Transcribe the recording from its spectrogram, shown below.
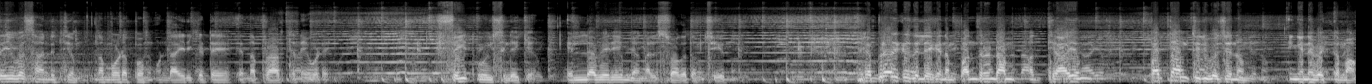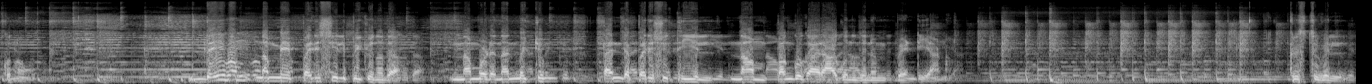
ദൈവ സാന്നിധ്യം നമ്മോടൊപ്പം ഉണ്ടായിരിക്കട്ടെ എന്ന പ്രാർത്ഥനയോടെ ഫെയ്ത്ത് വോയിസിലേക്ക് എല്ലാവരെയും ഞങ്ങൾ സ്വാഗതം ചെയ്യുന്നു. ഫെബ്രുവരി ലേഖനം പന്ത്രണ്ടാം അധ്യായം പത്താം തിരുവചനം ഇങ്ങനെ വ്യക്തമാക്കുന്നു. ദൈവം നമ്മെ പരിശീലിപ്പിക്കുന്നത് നമ്മുടെ നന്മയ്ക്കും തന്റെ പരിശുദ്ധിയിൽ നാം പങ്കുകാരാകുന്നതിനും വേണ്ടിയാണ്. ക്രിസ്തുവിൽ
